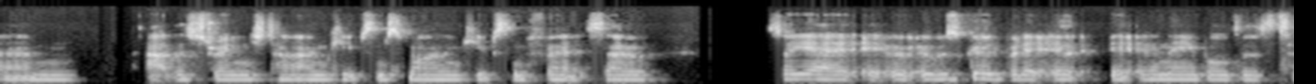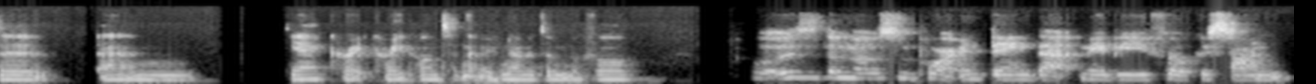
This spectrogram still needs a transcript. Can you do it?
um, at the strange time, keeps them smiling, keeps them fit. So so yeah, it, it was good, but it, it enabled us to um, yeah create create content that we've never done before. What was the most important thing that maybe you focused on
